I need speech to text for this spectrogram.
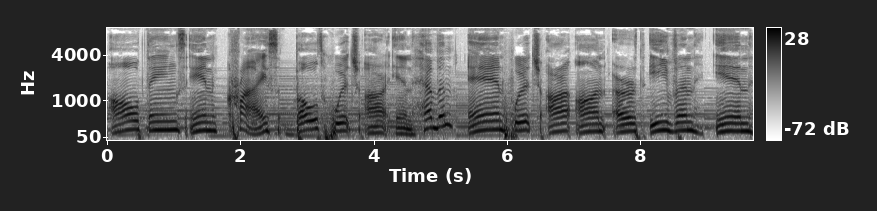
all things in Christ, both which are in heaven and which are on earth, even in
